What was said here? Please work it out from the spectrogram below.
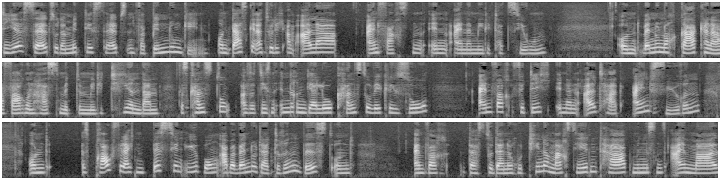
dir selbst oder mit dir selbst in Verbindung gehen. Und das geht natürlich am aller einfachsten in einer Meditation. Und wenn du noch gar keine Erfahrungen hast mit dem Meditieren, dann das kannst du, also diesen inneren Dialog kannst du wirklich so einfach für dich in deinen Alltag einführen. Und es braucht vielleicht ein bisschen Übung, aber wenn du da drin bist und einfach, dass du deine Routine machst, jeden Tag mindestens einmal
